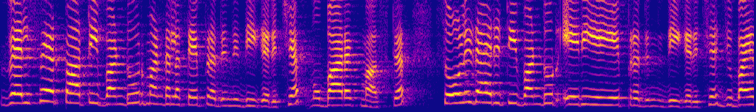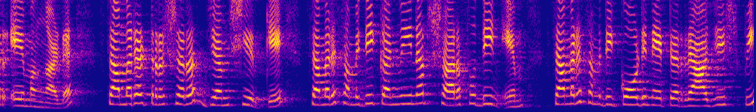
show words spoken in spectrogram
വെൽഫെയർ പാർട്ടി വണ്ടൂർ മണ്ഡലത്തെ പ്രതിനിധീകരിച്ച് മുബാറക് മാസ്റ്റർ സോളിഡാരിറ്റി വണ്ടൂർ ഏരിയയെ പ്രതിനിധീകരിച്ച് ജുബൈർ എ മങ്ങാട് സമര ട്രഷറർ ജംഷീർ കെ സമരസമിതി കൺവീനർ ഷറഫുദ്ദീൻ എം സമരസമിതി കോർഡിനേറ്റർ രാജേഷ് പി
